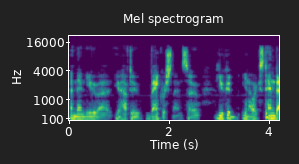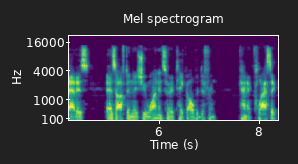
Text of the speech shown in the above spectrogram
and then you uh, you have to vanquish them. So you could you know extend that as as often as you want and sort of take all the different kind of classic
